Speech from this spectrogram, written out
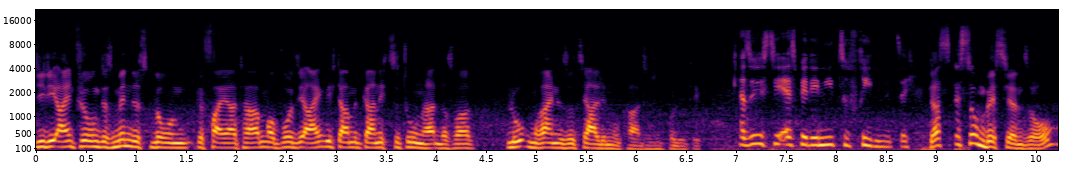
die die Einführung des Mindestlohns gefeiert haben, obwohl sie eigentlich damit gar nichts zu tun hatten. Das war lupenreine sozialdemokratische Politik. Also ist die SPD nie zufrieden mit sich? Das ist so ein bisschen so.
